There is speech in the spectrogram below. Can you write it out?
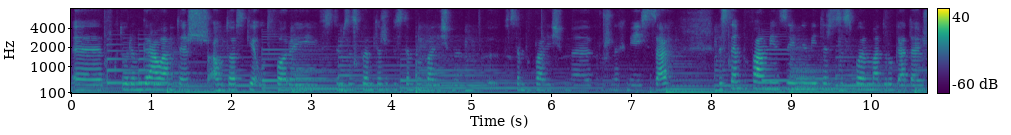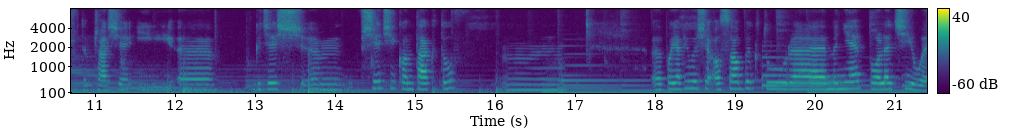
e, w którym grałam też autorskie utwory i z tym zespołem też występowaliśmy, występowaliśmy w różnych miejscach. Występowałam między innymi też z zespołem Madrugada już w tym czasie i e, gdzieś em, w sieci kontaktów e, pojawiły się osoby, które mnie poleciły.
